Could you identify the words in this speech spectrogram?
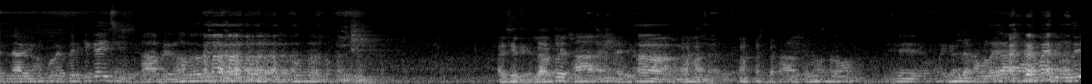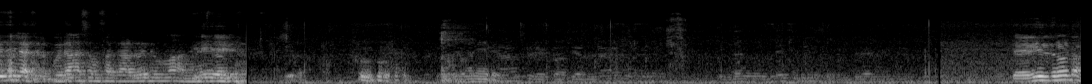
എല്ലാവരും കുറെ പേർക്ക് കഴിച്ചു. സ്ഥാപനം അത് ശരി എല്ലാവർക്കും ചിലപ്പോ ഒരു ആശംസ കാർഡ് ഏ. ശരി ഇരുന്നോട്ടാ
